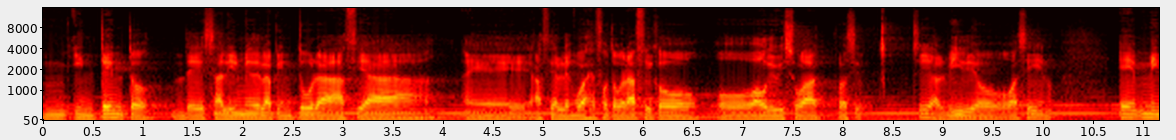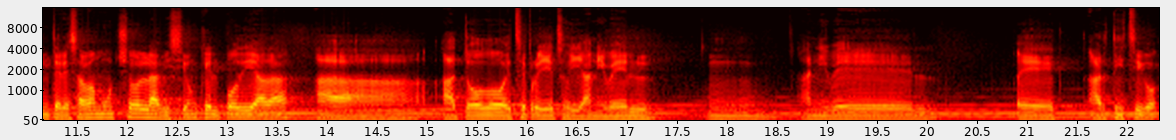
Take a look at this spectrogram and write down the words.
intento de salirme de la pintura hacia, eh, hacia el lenguaje fotográfico o audiovisual, sí, al vídeo o así, eh, me interesaba mucho la visión que él podía dar a, todo este proyecto y a nivel, mm, a nivel eh, artístico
